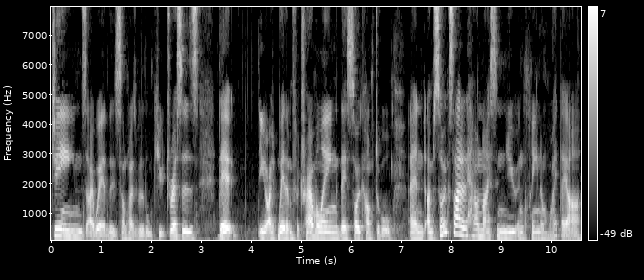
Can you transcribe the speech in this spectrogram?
jeans, I wear these sometimes with little cute dresses. They're you know, I wear them for traveling. They're so comfortable and I'm so excited how nice and new and clean and white they are.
